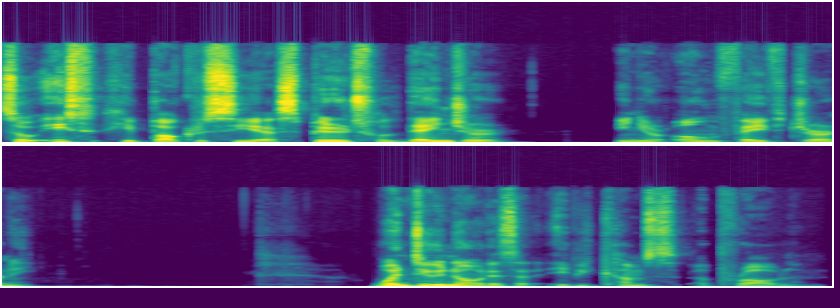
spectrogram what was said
So, is hypocrisy a spiritual danger in your own faith journey? When do you notice that it becomes a problem?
